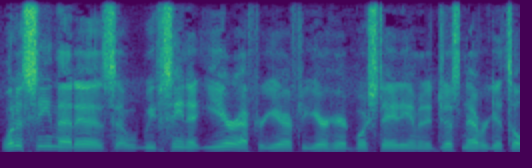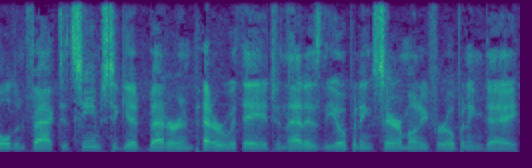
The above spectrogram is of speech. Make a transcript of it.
what a scene that is. Uh, we've seen it year after year after year here at Busch Stadium, and it just never gets old. In fact, it seems to get better and better with age, and that is the opening ceremony for opening day.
